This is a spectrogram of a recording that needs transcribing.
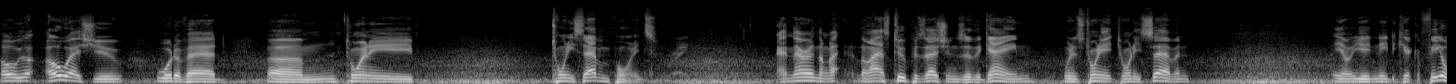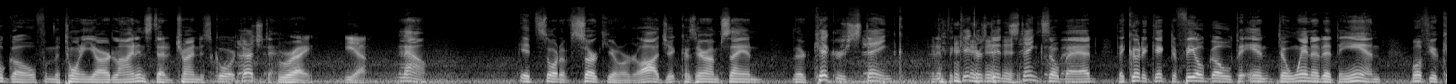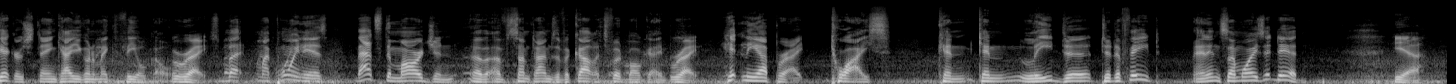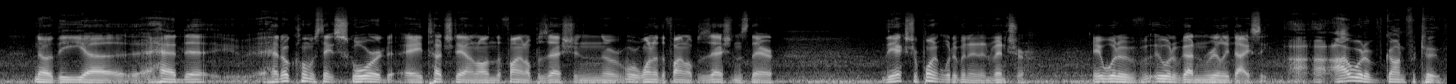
O- OSU would have had um, 20, 27 points. And they're in the, la- the last two possessions of the game when it's 28 27. You know, you need to kick a field goal from the 20 yard line instead of trying to score a touchdown. Right. Yeah. Now, it's sort of circular logic because here I'm saying their kickers stink, and if the kickers didn't stink so bad, they could have kicked a field goal to end, to win it at the end. Well, if your kickers stink, how are you going to make the field goal? Right. But my point is, that's the margin of, of sometimes of a college football game. Right. Hitting the upright twice can can lead to, to defeat, and in some ways it did. Yeah. No, the uh, had uh, had Oklahoma State scored a touchdown on the final possession or, or one of the final possessions there, the extra point would have been an adventure. It would have it would have gotten really dicey. I, I would have gone for two.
